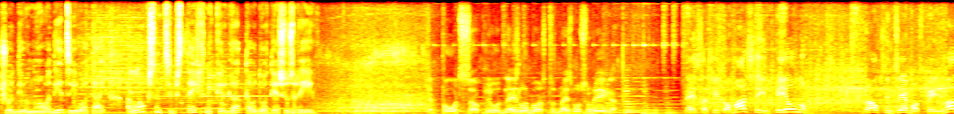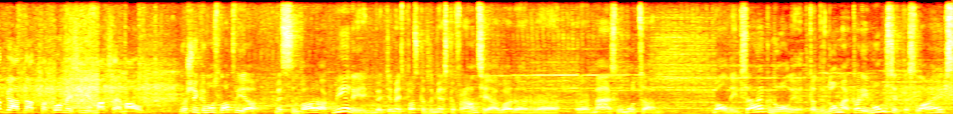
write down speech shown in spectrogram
šo divu novadu iedzīvotāji ar lauksaimniecības tehniku ir gatavi doties uz Rīgu. Ja pūcis savu kļūdu neizlabos, tad mēs būsim Rīgā. Mēs ar šo mašīnu pilnu brauksim ciemos pie viņiem atgādināt, par ko mēs viņiem maksājam algu. Droši vien, ka mums Latvijā mēs esam pārāk mierīgi, bet, ja mēs paskatāmies, ka Francijā var ar, ar mēslu mucām valdības ēku noliet, tad es domāju, ka arī mums ir tas laiks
